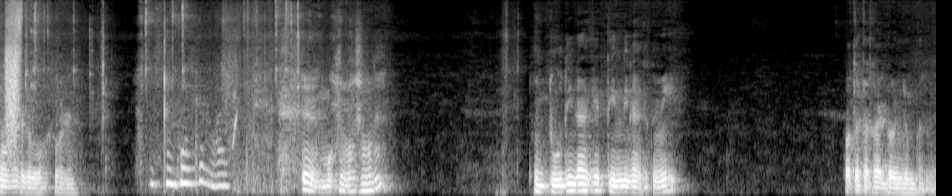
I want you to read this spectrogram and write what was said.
দেবো করে। মুখে ভয় এ মুখের ভাষা মানে তুমি দুদিন আগে তিন দিন আগে তুমি কত টাকার ডোন পাবে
